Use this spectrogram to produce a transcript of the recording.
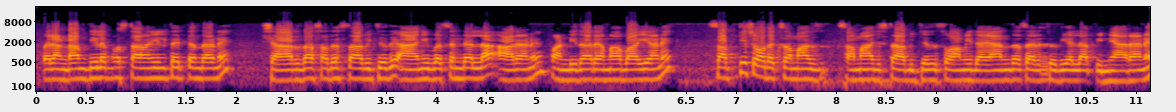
അപ്പോൾ രണ്ടാമത്തെ പ്രസ്താവനയിൽ തെറ്റെന്താണ്? ശാരദാ സദൻ സ്ഥാപിച്ചത് ആനി ബസന്റ് അല്ല ആരാണ്? പണ്ഡിത രമാബായി ആണ് സത്യശോധക് സമാജ് സമാജ് സ്ഥാപിച്ചത് സ്വാമി ദയാനന്ദ സരസ്വതി അല്ല പിന്നെ ആരാണ്?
